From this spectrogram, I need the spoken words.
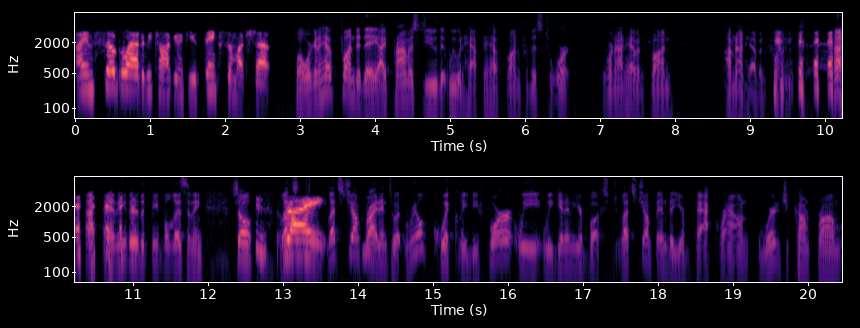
I am so glad to be talking with you. Thanks so much, Shep. Well, we're going to have fun today. I promised you that we would have to have fun for this to work. If we're not having fun, I'm not having fun. and neither the people listening. So let's, right. let's jump right into it. Real quickly, before we, we get into your books, let's jump into your background. Where did you come from?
